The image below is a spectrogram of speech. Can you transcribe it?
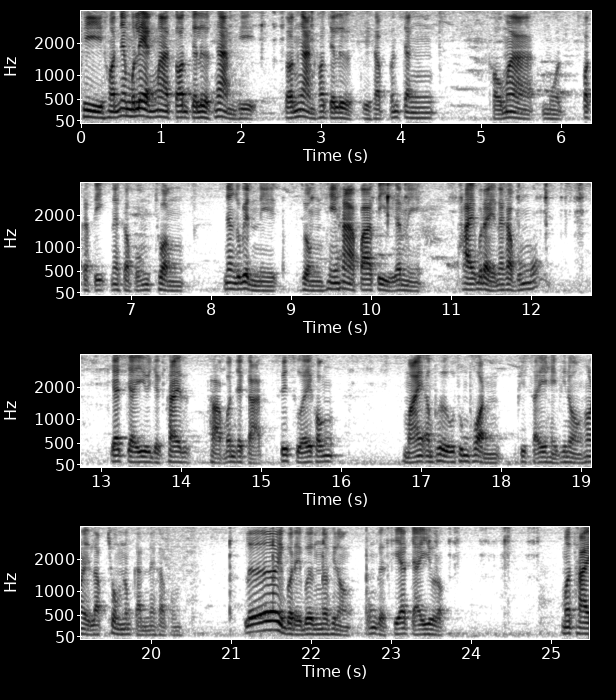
พี่หอนยังมือแรงมาตอนจะเลิกงานพี่ ตอนงานเขาจะเลิกพี่ครับ มันจังเขามาโหมดปกตินะครับ ผมช่วงยังกระเว้นนี่ช่วงฮีห้าปาร์ตี้กันนี่ถ่ายบ่ได้นะครับ ผมเสียใจอยู่จากถ่ายภาพบรรยากาศสวยๆของไม้อำเภออุทุมพรพิสัยให้พี่น้องเขาได้รับชมน้กันนะครับ ผม เลยบ่ได้เบิ่งเนาะพี่น้อง ผมก็เสียใจอยู่หรอกมาถ่าย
